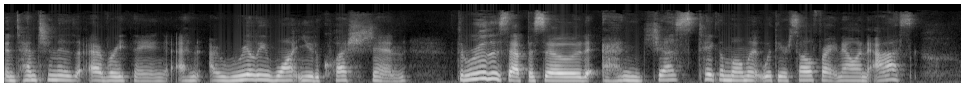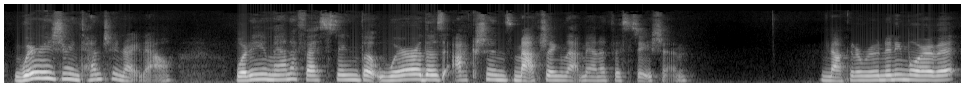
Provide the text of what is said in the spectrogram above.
Intention is everything, and I really want you to question through this episode and just take a moment with yourself right now and ask where is your intention right now? What are you manifesting, but where are those actions matching that manifestation? I'm not going to ruin any more of it.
